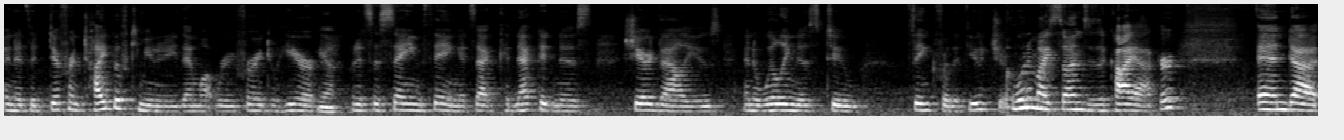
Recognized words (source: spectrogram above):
and it's a different type of community than what we're referring to here. Yeah. But it's the same thing. It's that connectedness, shared values, and a willingness to think for the future. One of my sons is a kayaker and uh,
